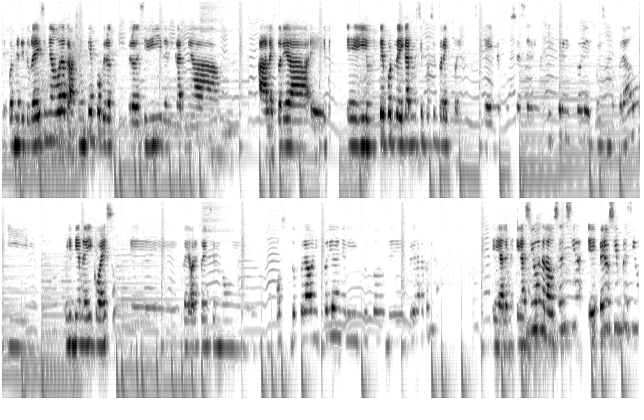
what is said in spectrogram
después me titulé diseñadora, trabajé un tiempo, pero, pero decidí dedicarme a, a la historia eh, y opté por dedicarme 100% a la historia. Después hice un doctorado y hoy en día me dedico a eso. ahora estoy haciendo un postdoctorado en historia en el Instituto de Historia Católica, eh, a la investigación, a la docencia, eh, pero siempre sigo,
